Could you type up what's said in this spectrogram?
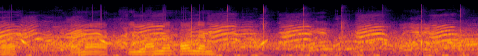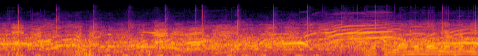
นะครับไปมาสี่ลำนะครับพร้อมกันไปมาสี่ลำพร้อมๆกันครับนี่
